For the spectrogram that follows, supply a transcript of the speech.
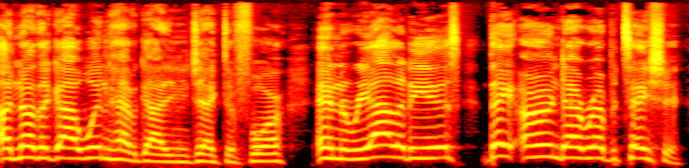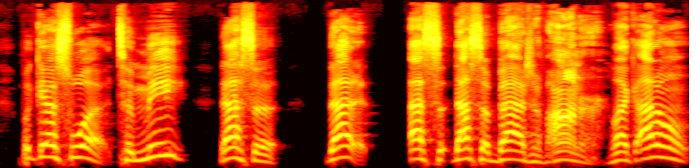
another guy wouldn't have gotten ejected for. And the reality is they earned that reputation. But guess what? To me, that's a that that's that's a badge of honor. Like I don't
